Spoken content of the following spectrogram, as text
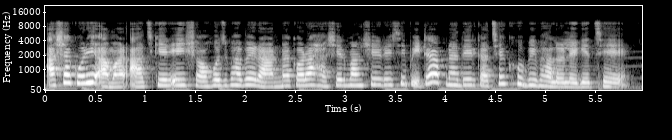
আশা করি আমার আজকের এই সহজভাবে রান্না করা হাঁসের মাংসের রেসিপিটা আপনাদের কাছে খুবই ভালো লেগেছে।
